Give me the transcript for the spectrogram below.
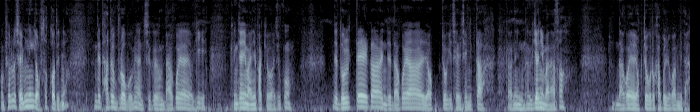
어, 별로 재밌는 게 없었거든요. 근데 다들 물어보면 지금 나고야 역이 굉장히 많이 바뀌어 가지고 이제 놀 때가 이제 나고야 역 쪽이 제일 재밌다라는 의견이 많아서 나고야 역 쪽으로 가보려고 합니다.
